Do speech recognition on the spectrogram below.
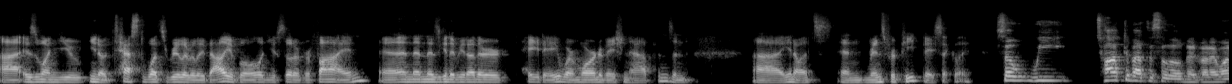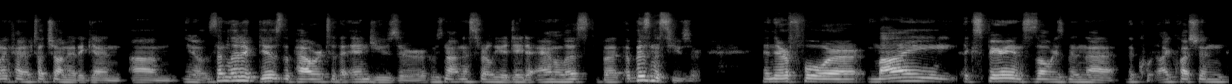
uh, is when you you know test what's really really valuable and you sort of refine, and then there's going to be another heyday where more innovation happens, and uh, you know, it's and rinse repeat basically. So we talked about this a little bit, but I want to kind of touch on it again. Um, you know, Zenlytic gives the power to the end user, who's not necessarily a data analyst, but a business user. And therefore, my experience has always been that the I question,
